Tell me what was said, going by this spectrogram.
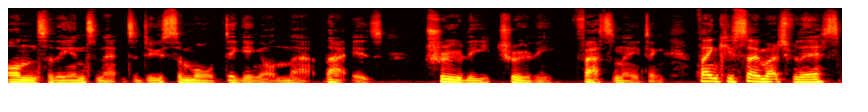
onto the internet to do some more digging on that. That is truly, truly fascinating. Thank you so much for this.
